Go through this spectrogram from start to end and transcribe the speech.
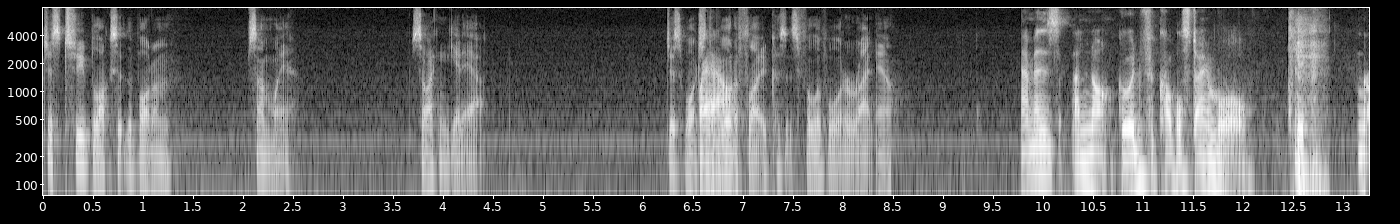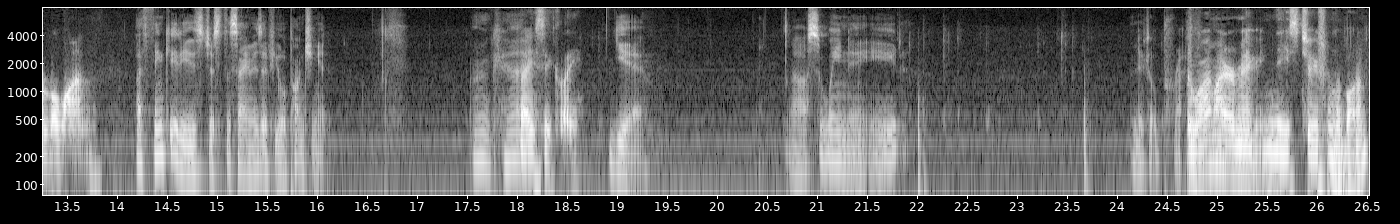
Just two blocks at the bottom, somewhere, so I can get out. Just watch the water flow because it's full of water right now. Hammers are not good for cobblestone wall. Tip number one, I think it is just the same as if you were punching it. Okay. basically. Yeah. Uh, so we need a little pressure. So why am I removing these two from the bottom?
